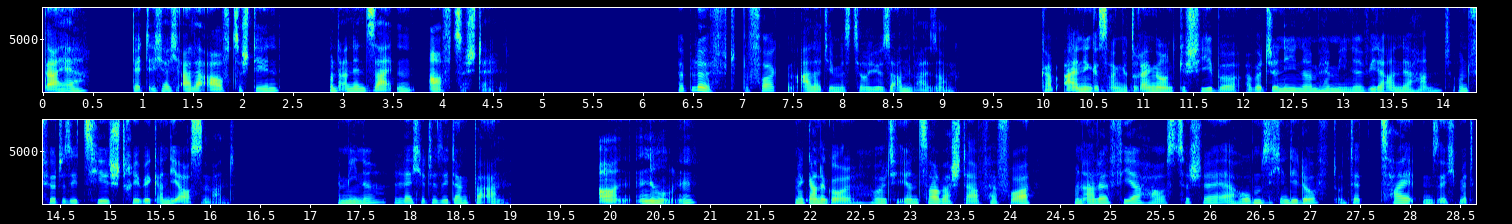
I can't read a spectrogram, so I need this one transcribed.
Daher bitte ich euch alle aufzustehen und an den Seiten aufzustellen. Verblüfft befolgten alle die mysteriöse Anweisung. Gab einiges an Gedränge und Geschiebe, aber Jenny nahm Hermine wieder an der Hand und führte sie zielstrebig an die Außenwand. Hermine lächelte sie dankbar an. Und nun? McGonagall holte ihren Zauberstab hervor und alle vier Haustische erhoben sich in die Luft und erteilten sich mit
